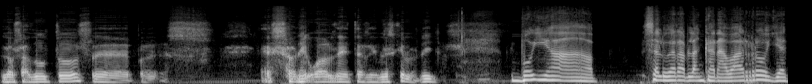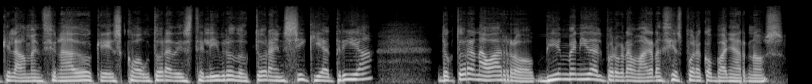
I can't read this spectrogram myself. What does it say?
los adultos, eh, pues son igual de terribles que los niños. Voy a saludar a Blanca Navarro, ya que la ha mencionado, que es coautora de este libro, doctora en psiquiatría. Doctora Navarro, bienvenida al programa, gracias por acompañarnos.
